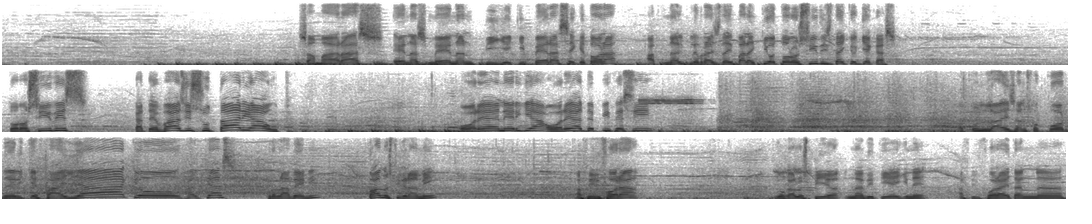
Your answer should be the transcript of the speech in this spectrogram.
Σαμαράς ένας με έναν πήγε εκεί, πέρασε και τώρα από την άλλη πλευρά ζητάει μπάλα και ο Τοροσίδης ζητάει και ο Γκέκας. Τοροσίδης κατεβάζει σουτάρι out. Ωραία ενέργεια, ωραία αντεπίθεση. Από τον Λάιζαν στο κόρνερ η κεφαλιά και ο Χαλκιάς προλαβαίνει πάνω στη γραμμή. Αυτή τη φορά ο Γάλλος πήγε να δει τι έγινε. Αυτή τη φορά ήταν ε,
